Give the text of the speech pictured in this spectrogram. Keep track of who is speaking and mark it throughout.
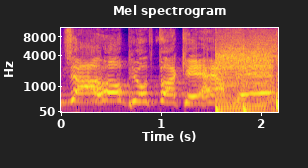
Speaker 1: I hope you're fucking happy.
